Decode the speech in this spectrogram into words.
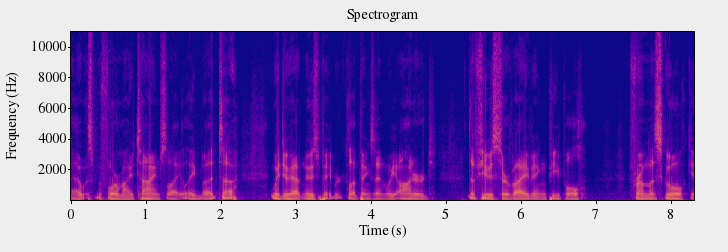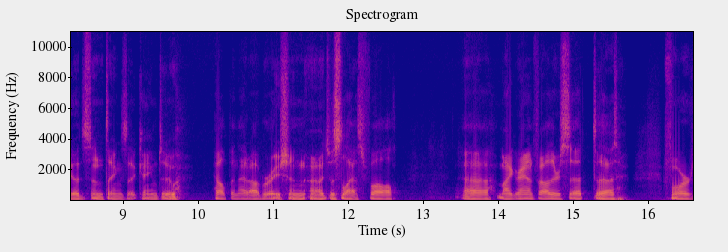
Uh, it was before my time slightly, but uh, we do have newspaper clippings, and we honored the few surviving people from the school kids and things that came to help in that operation uh, just last fall. Uh, my grandfather set, uh, for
